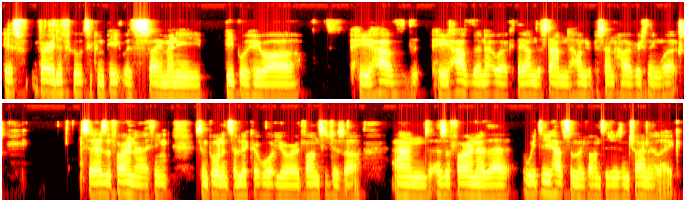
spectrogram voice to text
it's very difficult to compete with so many people who are who have who have the network, they understand 100% how everything works. So as a foreigner, I think it's important to look at what your advantages are. And as a foreigner, there we do have some advantages in China, like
